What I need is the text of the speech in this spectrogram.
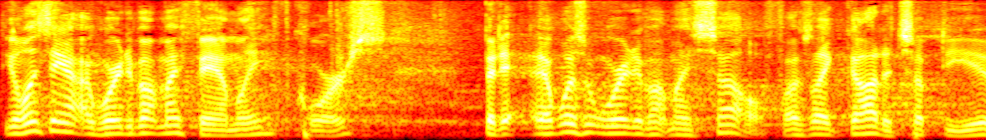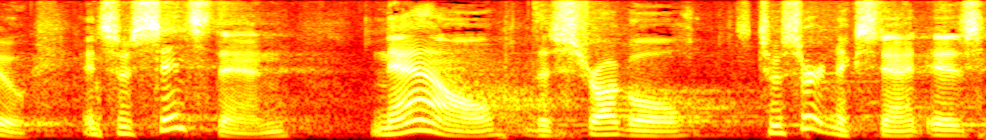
The only thing I worried about my family, of course, but I wasn't worried about myself. I was like, God, it's up to you. And so since then, now, the struggle, to a certain extent, is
